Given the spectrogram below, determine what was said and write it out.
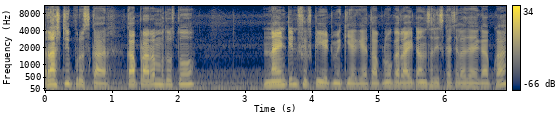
राष्ट्रीय पुरस्कार का प्रारंभ दोस्तों 1958 में किया गया। तो आप लोगों का राइट आंसर इसका चला जाएगा आपका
